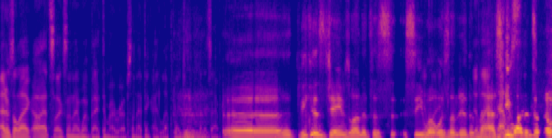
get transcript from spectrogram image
I was like, oh, that sucks, and I went back to my reps, and I think I left like 20 minutes after. Uh, because James wanted to see what like- was under the you're like, mask. he was- wanted to know.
